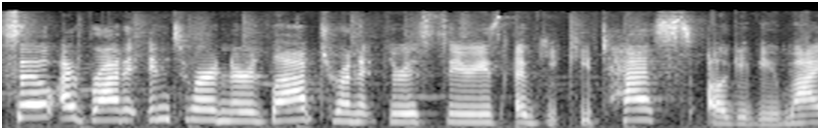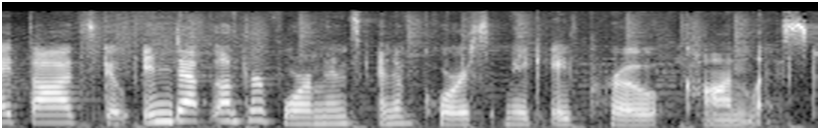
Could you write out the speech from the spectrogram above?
So I brought it into our Nerd Lab to run it through a series of geeky tests. I'll give you my thoughts, go in depth on performance, and of course, make a pro con list.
